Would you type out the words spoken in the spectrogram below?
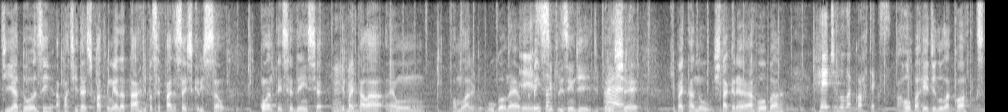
dia 12, a partir das quatro e meia da tarde, você faz essa inscrição com antecedência, uhum. que vai estar tá lá, é um formulário do Google, né? Isso. Bem simplesinho de, de preencher, é. Que vai estar tá no Instagram, arroba... Rede Lula Cortex. Arroba Rede Lula Cortex.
